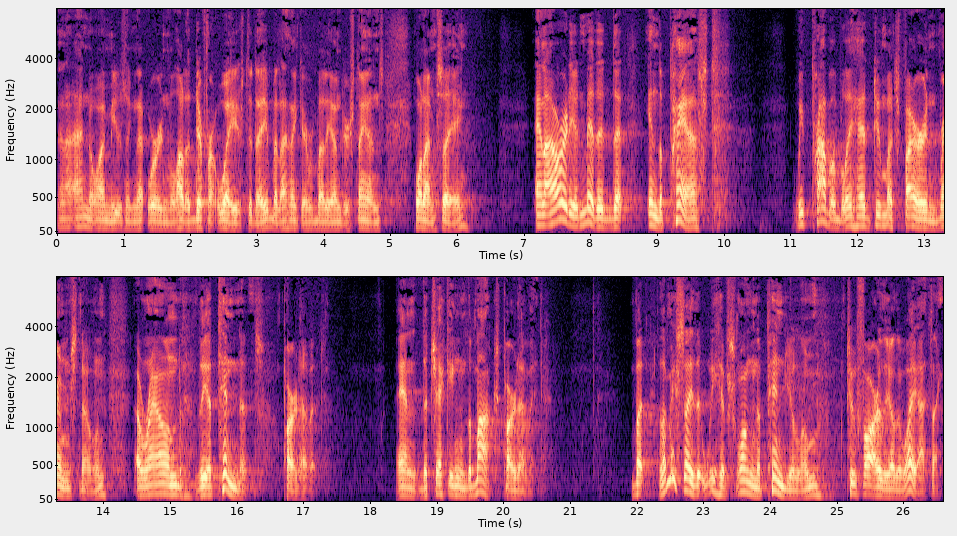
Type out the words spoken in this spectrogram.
And I know I'm using that word in a lot of different ways today, but I think everybody understands what I'm saying. And I already admitted that in the past, we probably had too much fire and brimstone around the attendance part of it and the checking the box part of it. But let me say that we have swung the pendulum too far the other way, I think.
